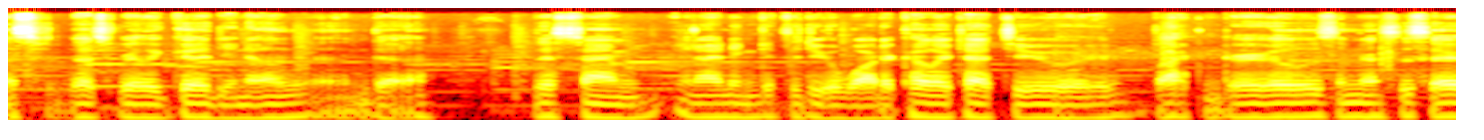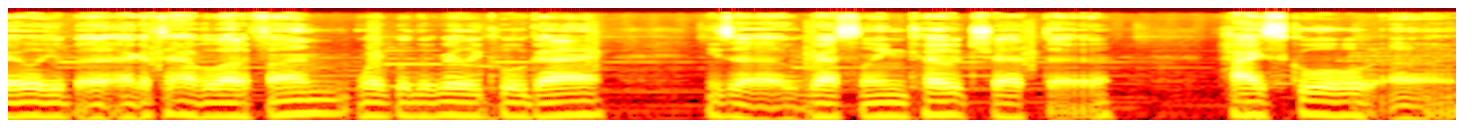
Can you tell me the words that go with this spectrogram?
that's that's really good, you know. And uh, this time, you know, I didn't get to do a watercolor tattoo or black and gray realism necessarily, but I got to have a lot of fun. Work with a really cool guy. He's a wrestling coach at the high school um,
